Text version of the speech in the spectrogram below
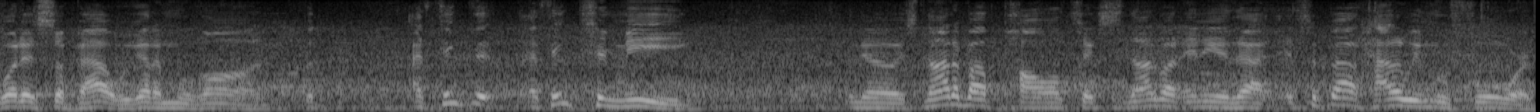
what it's about, we got to move on. But I think that, I think to me, you know, it's not about politics, it's not about any of that, it's about how do we move forward.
